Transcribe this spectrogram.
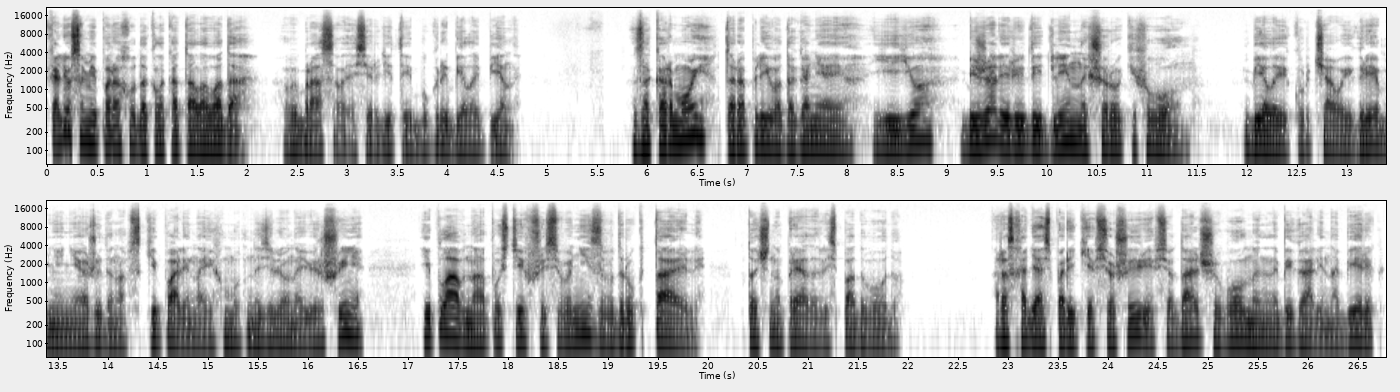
колесами парохода клокотала вода, выбрасывая сердитые бугры белой пены. За кормой, торопливо догоняя ее, бежали ряды длинных широких волн. Белые курчавые гребни неожиданно вскипали на их мутно-зеленой вершине и, плавно опустившись вниз, вдруг таяли, точно прятались под воду. Расходясь по реке все шире, все дальше, волны набегали на берег,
